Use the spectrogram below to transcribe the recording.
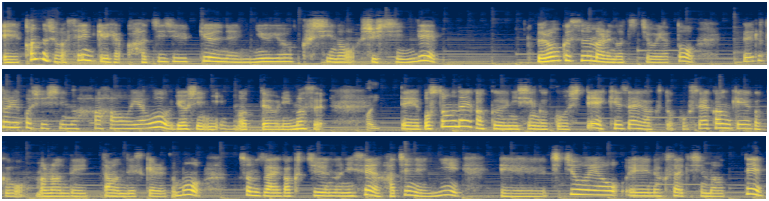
えー彼女は1989年ニューヨーク市の出身で、ブロンクス生まれの父親と、ベルトリコ出身の母親を両親に持っております。はいで、ボストン大学に進学をして、経済学と国際関係学を学んでいったんですけれども、その在学中の2008年に、えー父親を、えー亡くされてしまって、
